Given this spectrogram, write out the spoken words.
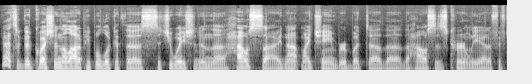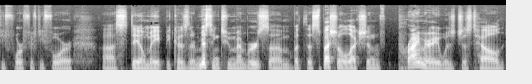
That's a good question. A lot of people look at the situation in the House side, not my chamber, but uh, the the House is currently at a 5454 uh, stalemate because they're missing two members. Um, but the special election primary was just held,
